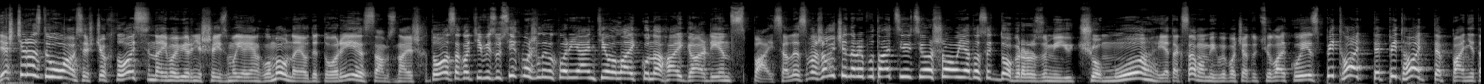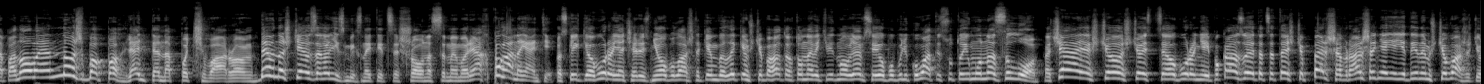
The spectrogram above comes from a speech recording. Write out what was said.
Я ще раз здивувався, що хтось, наймовірніше із моєї англомовної аудиторії, сам знаєш хто, захотів із усіх можливих варіантів лайку на High Guardian Spice. Але зважаючи на репутацію цього шоу, я досить добре розумію, чому. Я так само міг би почати цю лайку із Підходьте, підходьте, пані та панове, ну ж бо погляньте на почваро. Дивно, що я взагалі зміг знайти це шоу на семи морях. Поганий анті, оскільки обурення через нього було аж таким великим, що багато хто навіть відмовлявся його публікувати суто йому на зло. Хоча, якщо щось це обурення і показує, то це те, що перше враження є єдиним, що важить у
